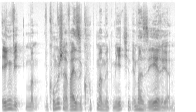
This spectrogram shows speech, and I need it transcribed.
irgendwie, man, komischerweise guckt man mit Mädchen immer Serien.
